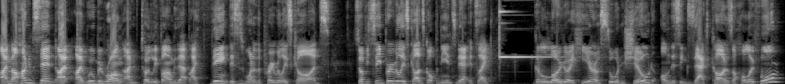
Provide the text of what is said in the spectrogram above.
I'm 100%, I, I will be wrong, I'm totally fine with that, but I think this is one of the pre-release cards. So if you see pre-release cards go up on the internet, it's like, got a logo here of Sword and Shield on this exact card as a holo form.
